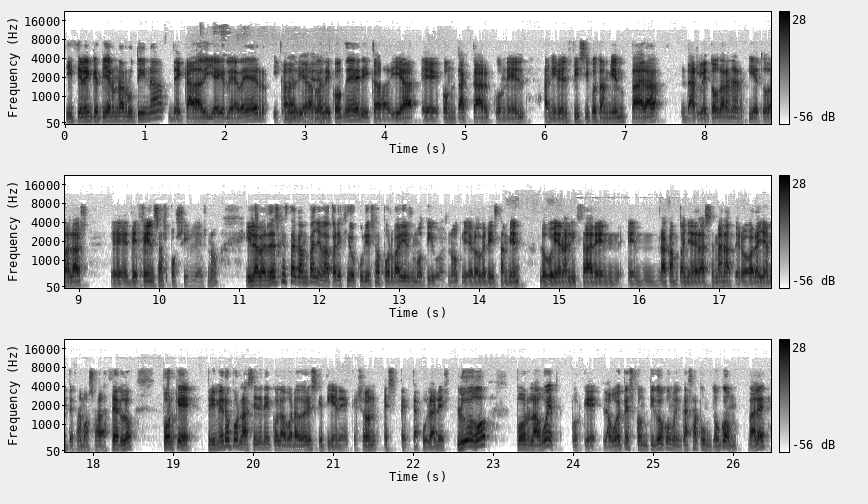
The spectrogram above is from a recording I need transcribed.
Y tienen que pillar una rutina de cada día irle a ver y cada día darle de comer y cada día eh, contactar con él a nivel físico también para darle toda la energía, todas las eh, defensas posibles, ¿no? Y la verdad es que esta campaña me ha parecido curiosa por varios motivos, ¿no? Que ya lo veréis también, lo voy a analizar en, en, la campaña de la semana, pero ahora ya empezamos a hacerlo. ¿Por qué? Primero por la serie de colaboradores que tiene, que son espectaculares. Luego, por la web, porque la web es contigo como en casa.com, ¿vale?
